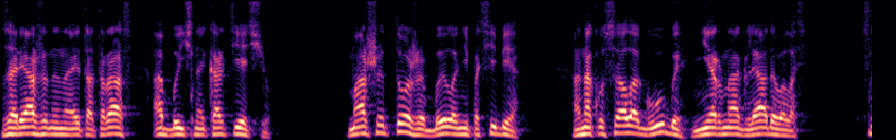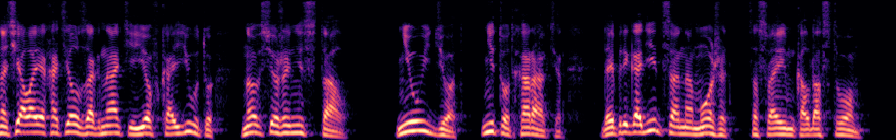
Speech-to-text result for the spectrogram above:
заряженный на этот раз обычной картечью. Маше тоже было не по себе. Она кусала губы, нервно оглядывалась. Сначала я хотел загнать ее в каюту, но все же не стал. Не уйдет, не тот характер, да и пригодится она может со своим колдовством.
